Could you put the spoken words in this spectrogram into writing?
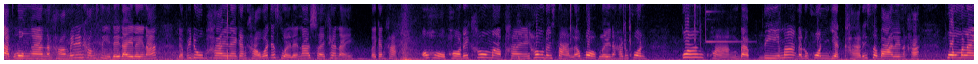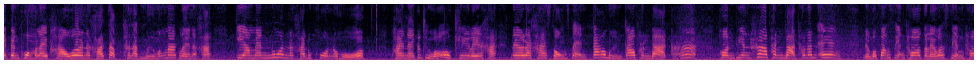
จากโรงงานนะคะ ไม่ได้ทำสีใด ๆ เลยนะ เดี๋ยวไปดูภายในกันค่ะว่าจะสวยและน่าใช้แค่ไหนไปกันค่ะ โอ้โห พอได้เข้ามาภายในห้องโดยสารแล้วบอกเลยนะคะ ทุกคนกว้างขวางแบบดีมากอะทุกคนเหยียดขาได้สบายเลยนะคะ พวงมาลัยเป็นพวงมาลัยพาวเวอร์นะคะ จับถนัดมือมากๆเลยนะคะ เกียร์แมนนวลนะคะ ทุกคนโอ้โห ภายในก็ถือว่าโอเคเลยนะคะ ในราคา 299,000 บาทอ่าผ่อนเพียง 5,000 บาทเท่านั้นเอง เดี๋ยวมาฟังเสียงท่อกันเลยว่าเสียงท่อ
